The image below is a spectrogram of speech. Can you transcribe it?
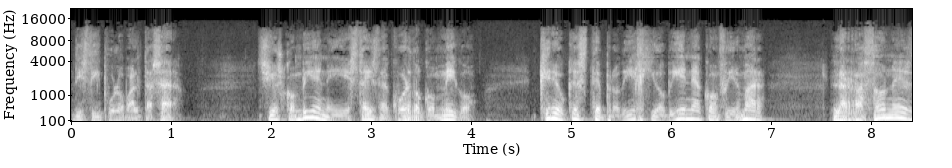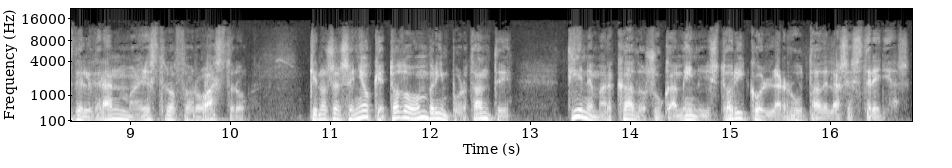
Discípulo Baltasar, si os conviene y estáis de acuerdo conmigo, creo que este prodigio viene a confirmar las razones del gran maestro Zoroastro, que nos enseñó que todo hombre importante tiene marcado su camino histórico en la ruta de las estrellas.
